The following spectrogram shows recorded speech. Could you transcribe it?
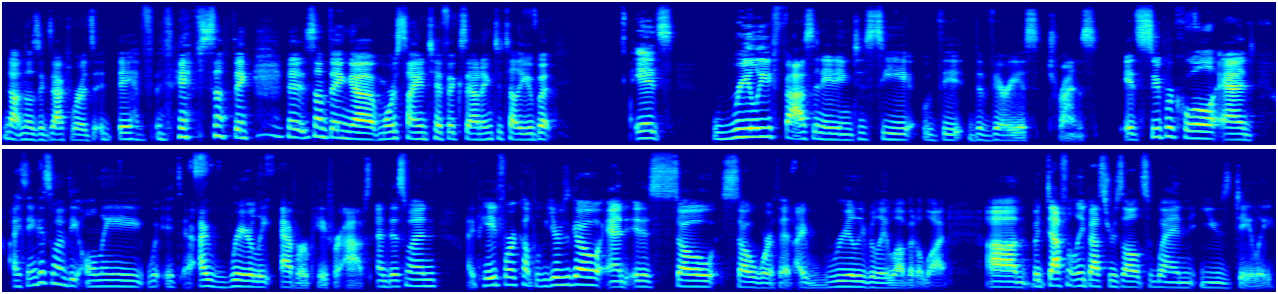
Not in those exact words. They have they have something something uh, more scientific sounding to tell you, but it's really fascinating to see the the various trends. It's super cool, and I think it's one of the only. It's, I rarely ever pay for apps, and this one I paid for a couple of years ago, and it is so, so worth it. I really, really love it a lot. Um, but definitely best results when used daily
